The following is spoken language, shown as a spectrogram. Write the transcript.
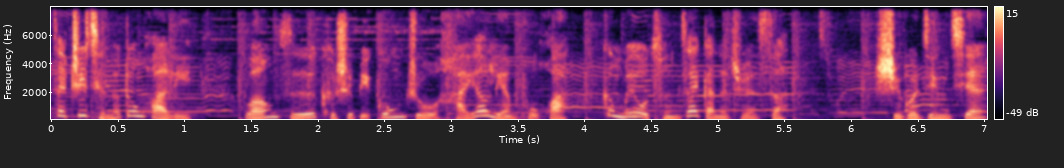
在之前的动画里，王子可是比公主还要脸谱化、更没有存在感的角色。时过境迁，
